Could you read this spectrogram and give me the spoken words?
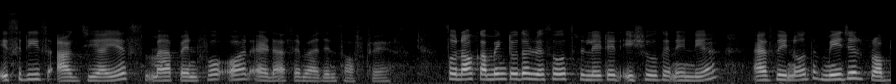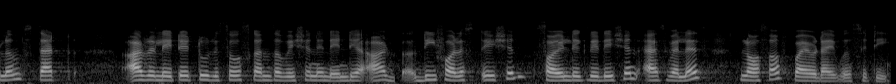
ESRI's ArcGIS, MapInfo or ERDAS Imagine softwares. So, now coming to the resource related issues in India, as we know the major problems that are related to resource conservation in India are uh, deforestation, soil degradation as well as loss of biodiversity.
